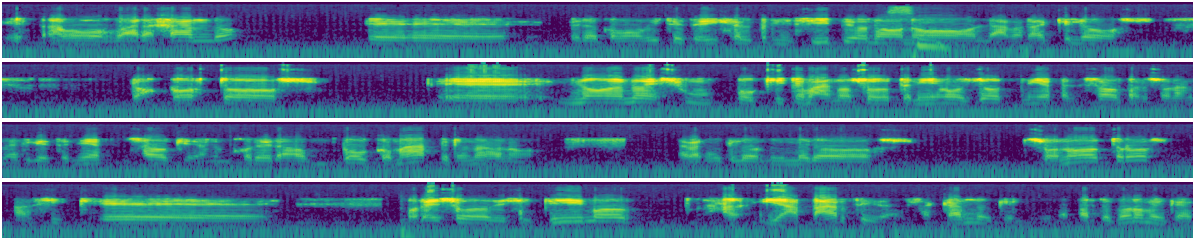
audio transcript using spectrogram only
estamos barajando, eh, pero como viste te dije al principio, no, no, la verdad que los los costos eh, no no es un más nosotros teníamos yo tenía pensado personalmente que tenía pensado que a lo mejor era un poco más pero no no. La verdad que los números son otros así que por eso desistimos. Y aparte sacando que la parte económica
